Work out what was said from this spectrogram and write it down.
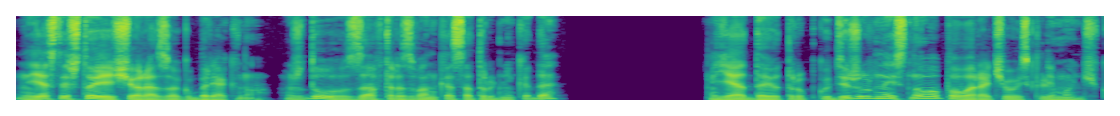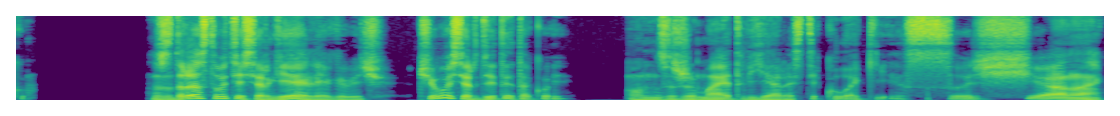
Если что, я еще разок брякну. Жду завтра звонка сотрудника, да?» Я отдаю трубку дежурной и снова поворачиваюсь к Лимончику. «Здравствуйте, Сергей Олегович. Чего сердитый такой?» Он сжимает в ярости кулаки. «Сучонок!»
